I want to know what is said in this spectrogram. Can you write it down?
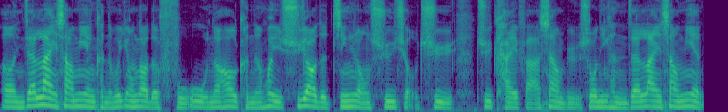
呃你在 Line 上面可能会用到的服务，然后可能会需要的金融需求去去开发。像比如说，你可能在 Line 上面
